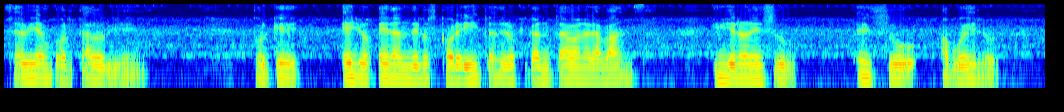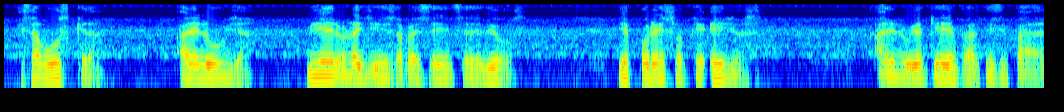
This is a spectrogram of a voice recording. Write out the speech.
se habían portado bien, porque ellos eran de los coreitas, de los que cantaban alabanza, y vieron en su, en su abuelo esa búsqueda, aleluya, vieron allí esa presencia de Dios. Y es por eso que ellos, aleluya, quieren participar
